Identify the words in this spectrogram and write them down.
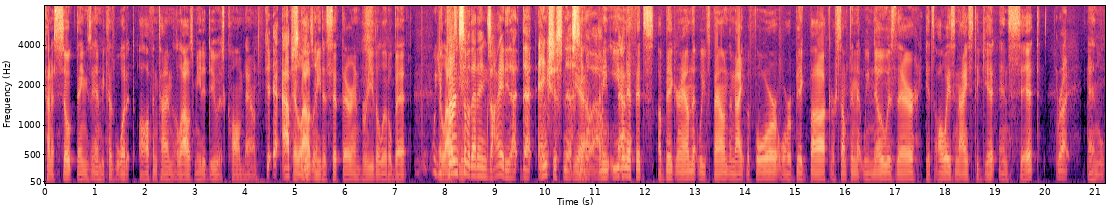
kind of soak things in because what it oftentimes allows me to do is calm down. Yeah, absolutely, it allows me to sit there and breathe a little bit well, you burn me, some of that anxiety, that that anxiousness. Yeah. You know, I mean, uh, even if it's a big ram that we've found the night before, or a big buck, or something that we know is there, it's always nice to get and sit, right, and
